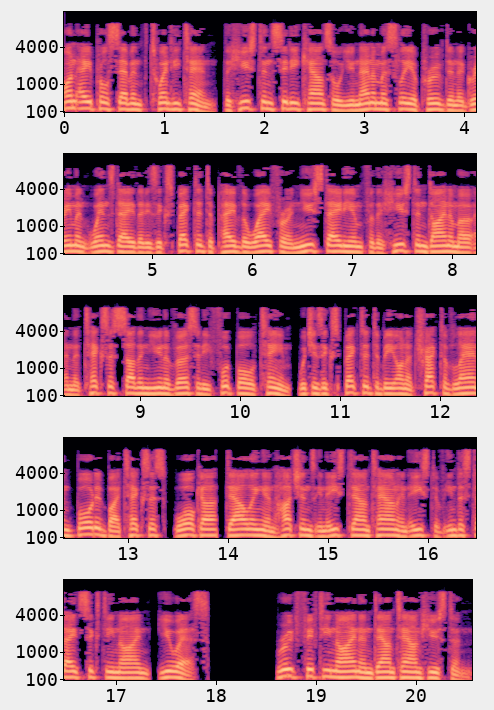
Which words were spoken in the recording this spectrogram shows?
On April 7, 2010, the Houston City Council unanimously approved an agreement Wednesday that is expected to pave the way for a new stadium for the Houston Dynamo and the Texas Southern University football team, which is expected to be on a tract of land bordered by Texas, Walker, Dowling and Hutchins in East Downtown and east of Interstate 69, U.S. Route 59 and downtown Houston.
